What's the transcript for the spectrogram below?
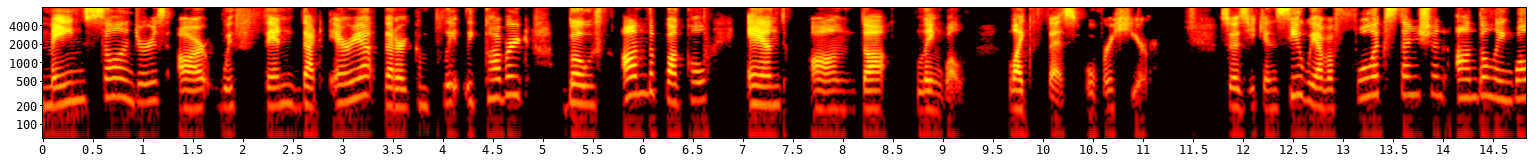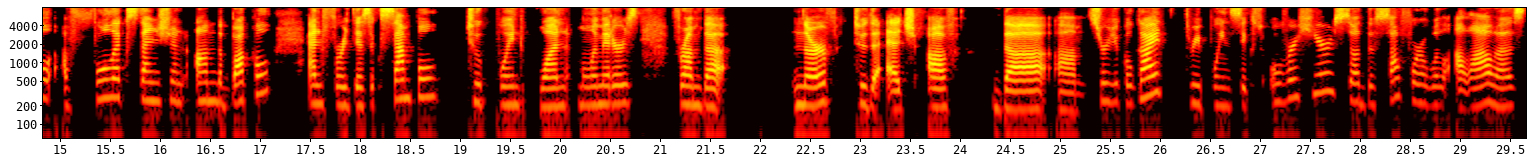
main cylinders are within that area that are completely covered both on the buccal and on the lingual like this over here. So as you can see, we have a full extension on the lingual, a full extension on the buccal, and for this example, 2.1 millimeters from the nerve to the edge of the um, surgical guide 3.6 over here. So the software will allow us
